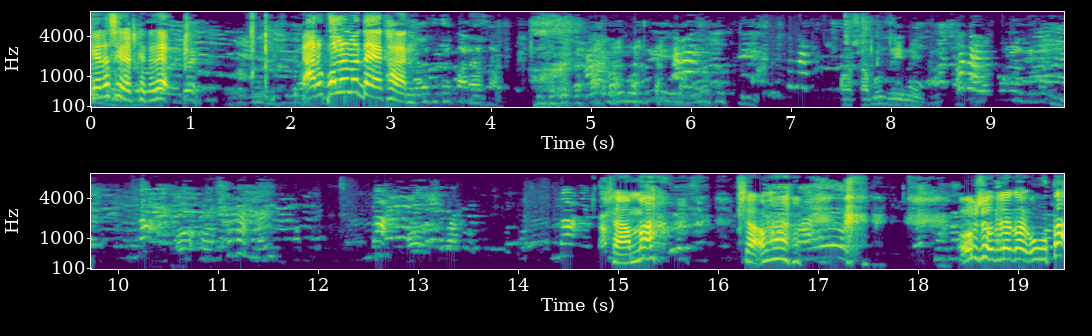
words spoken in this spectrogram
কেটা সিগারেট খেতে আরও কলের মধ্যে খান ভাষা বুঝি নাই। শ্যামা শ্যামা। ঔষধ রে কয়, উতা।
